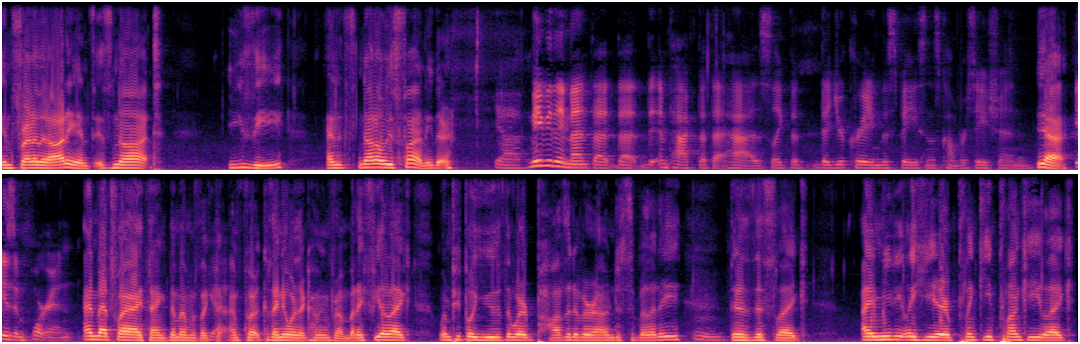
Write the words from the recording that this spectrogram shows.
in front of an audience is not easy, and it's not always fun either. Yeah, maybe they meant that that the impact that that has, like that that you're creating this space and this conversation, Yeah. is important. and that's why I thanked them. I was like, Yeah. I'm because I know where they're coming from. But I feel like when people use the word positive around disability, Mm. there's this like, I immediately hear plinky plunky like,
